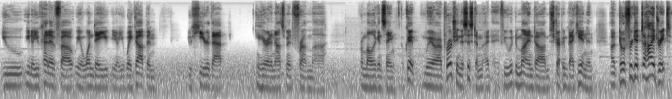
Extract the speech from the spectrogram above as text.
You, you know, you kind of, uh, you know, one day you, you know, you wake up and you hear that, you hear an announcement from uh, from Mulligan saying, "Okay, we are approaching the system. I, if you wouldn't mind um, strapping back in, and uh, don't forget to hydrate."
